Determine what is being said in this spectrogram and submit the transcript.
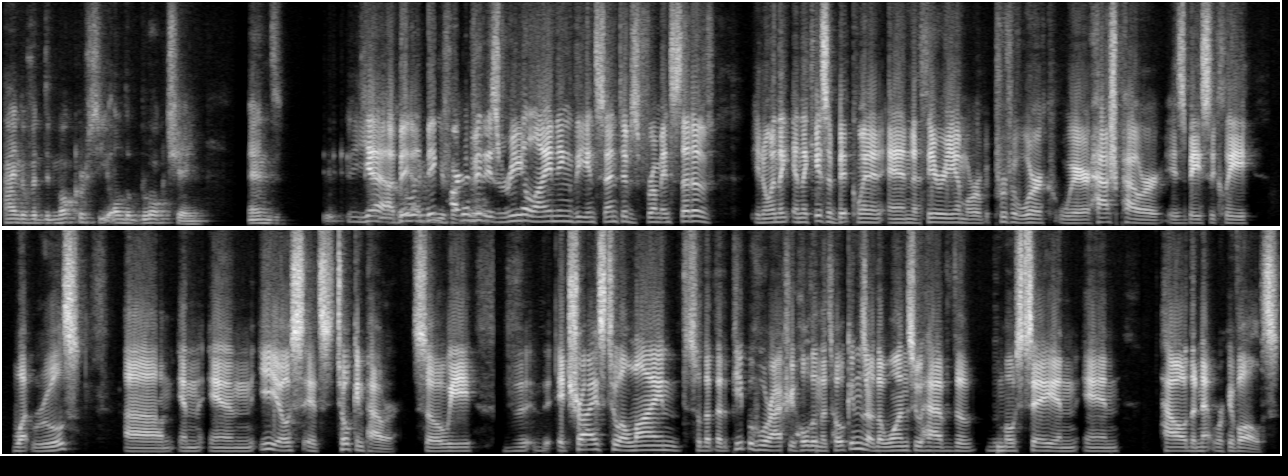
kind of a democracy on the blockchain, and Yeah, a big, a big part of it is realigning the incentives from instead of you know in the in the case of Bitcoin and, and Ethereum or proof of work, where hash power is basically what rules. Um, in in EOS, it's token power. So we the, the- it tries to align so that the people who are actually holding the tokens are the ones who have the, the most say in in how the network evolves.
